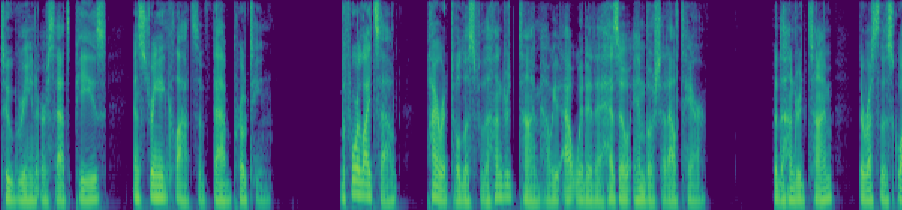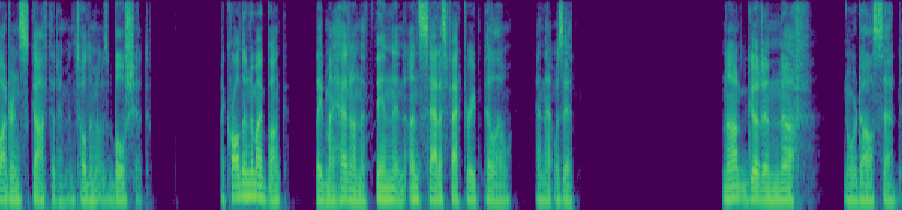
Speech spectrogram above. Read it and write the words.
two green ersatz peas and stringy clots of fab protein. Before lights out, Pirate told us for the hundredth time how he'd outwitted a Hezo ambush at Altair. For the hundredth time, the rest of the squadron scoffed at him and told him it was bullshit. I crawled into my bunk, laid my head on the thin and unsatisfactory pillow, and that was it. Not good enough, Nordahl said.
